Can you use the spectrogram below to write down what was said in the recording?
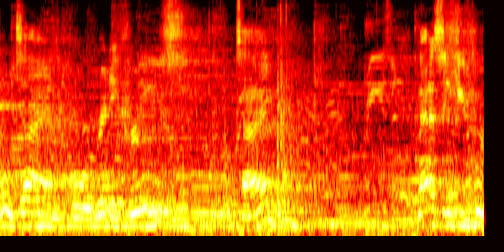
No time for Ready Cruz. Time. Madison Huber.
